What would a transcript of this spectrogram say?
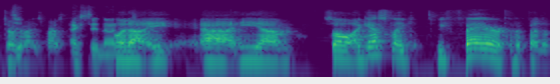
Juggernaut's part. Actually, no. But uh, he, uh, he, um, so I guess like to be fair to the film,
